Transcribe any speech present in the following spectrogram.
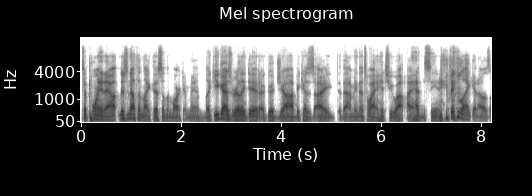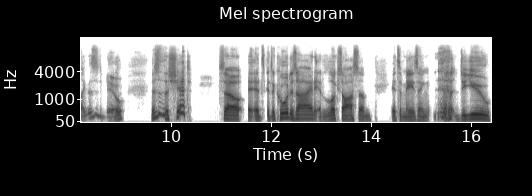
to point it out, there's nothing like this on the market, man. Like you guys really did a good job because I, I mean, that's why I hit you up. I hadn't seen anything like it. I was like, this is new. This is the shit. So it's it's a cool design. It looks awesome it's amazing. do you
